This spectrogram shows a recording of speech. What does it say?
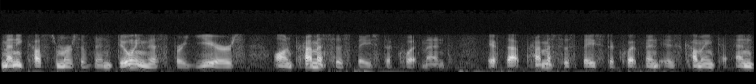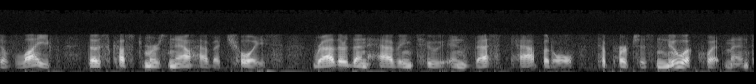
Many customers have been doing this for years on premises based equipment. If that premises based equipment is coming to end of life, those customers now have a choice. Rather than having to invest capital to purchase new equipment,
